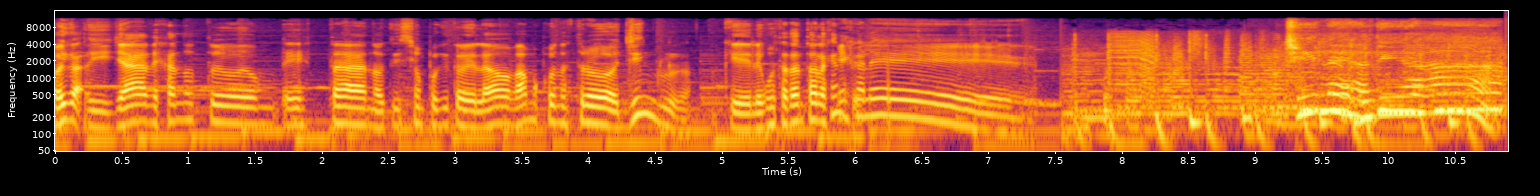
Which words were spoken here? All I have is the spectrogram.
Oiga, y ya dejando tu- esta noticia un poquito de lado, vamos con nuestro jingle que le gusta tanto a la gente. Déjale. Chile al día.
